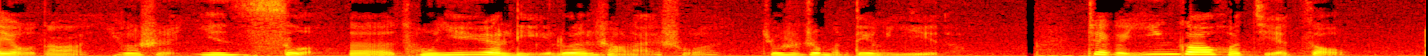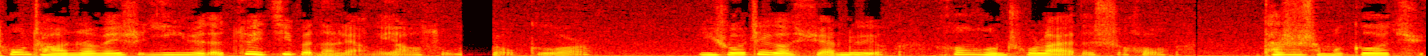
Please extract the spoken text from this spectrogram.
有呢一个是音色。呃，从音乐理论上来说，就是这么定义的。这个音高和节奏，通常认为是音乐的最基本的两个要素。有歌，你说这个旋律哼哼出来的时候，它是什么歌曲？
